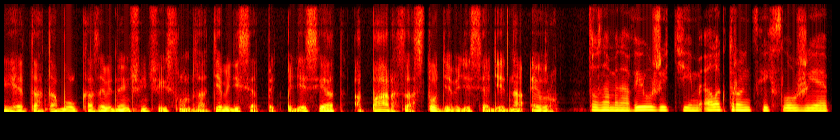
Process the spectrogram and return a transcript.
je tá tabulka s evidenčným číslom za 95,50 a pár za 191 eur. To znamená, využitím elektronických služieb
